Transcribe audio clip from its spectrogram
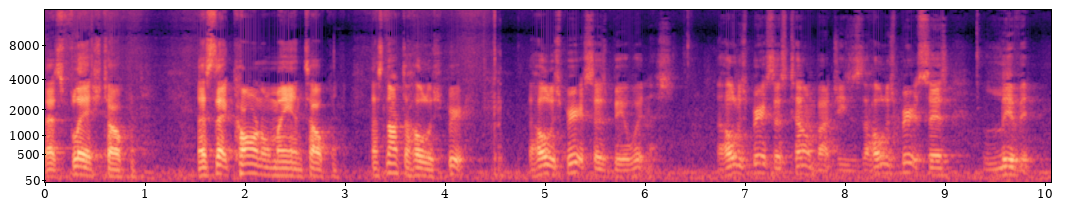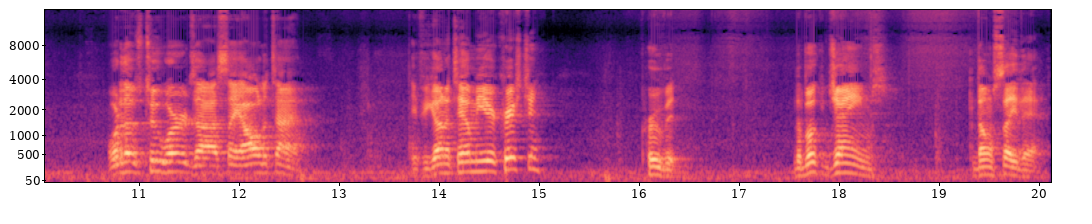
That's flesh talking. That's that carnal man talking. That's not the Holy Spirit. The Holy Spirit says, be a witness. The Holy Spirit says, tell them about Jesus. The Holy Spirit says, live it. What are those two words I say all the time? If you're going to tell me you're a Christian, prove it. The book of James don't say that.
